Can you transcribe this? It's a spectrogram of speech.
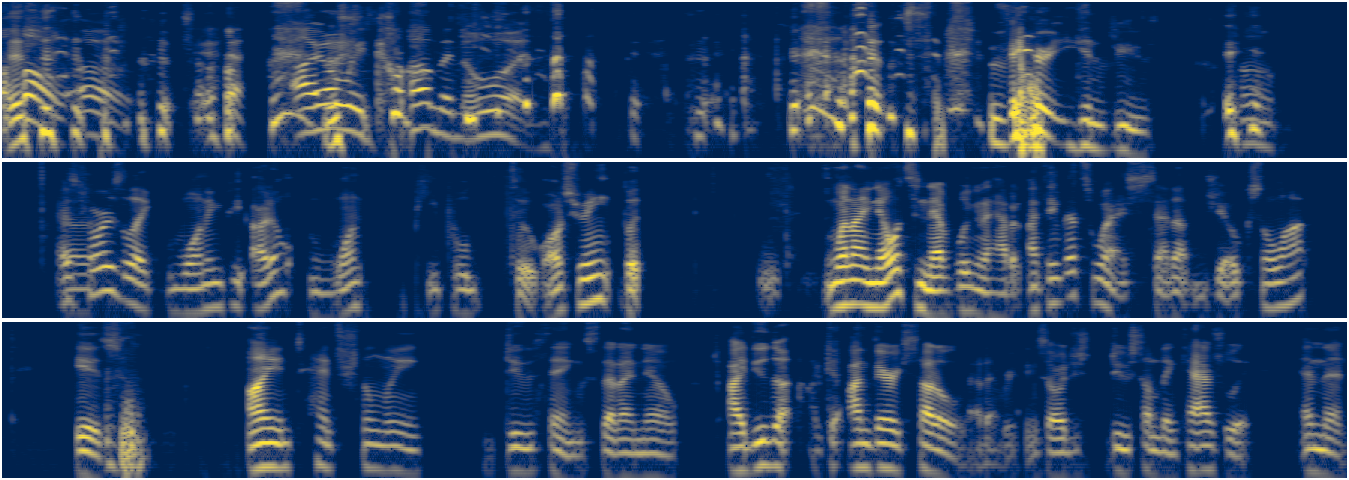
Oh, oh. Yeah. I always Calm. come in the woods. I was very confused. Um, as Uh, far as like wanting people, I don't want people to watch me, but when I know it's inevitably going to happen, I think that's why I set up jokes a lot. Is I intentionally do things that I know I do the I'm very subtle about everything, so I just do something casually, and then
